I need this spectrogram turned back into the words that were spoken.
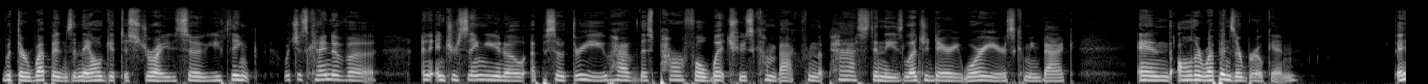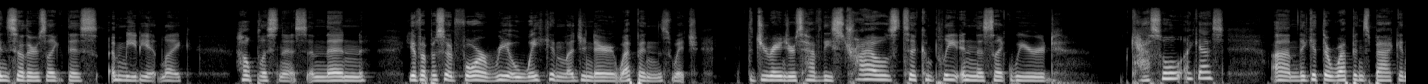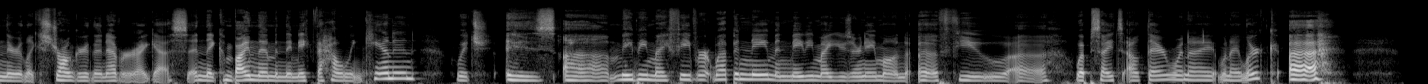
with their weapons and they all get destroyed. So you think, which is kind of a an interesting, you know, episode three, you have this powerful witch who's come back from the past and these legendary warriors coming back and all their weapons are broken. And so there's like this immediate, like, helplessness. And then you have episode four, Reawaken Legendary Weapons, which the Zyurangers have these trials to complete in this like weird castle, I guess. Um, they get their weapons back and they're like stronger than ever, I guess. And they combine them and they make the Howling Cannon, which is uh, maybe my favorite weapon name and maybe my username on a few uh, websites out there when I when I lurk. Uh,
